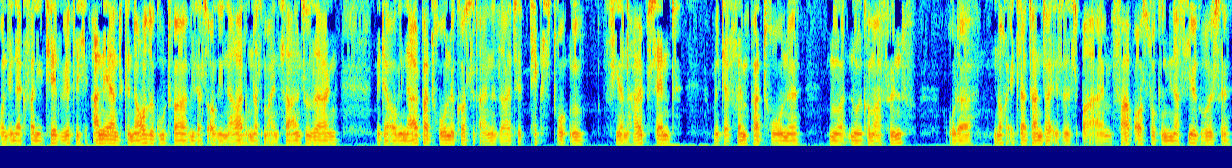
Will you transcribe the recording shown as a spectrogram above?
und in der Qualität wirklich annähernd genauso gut war wie das Original, um das mal in Zahlen zu sagen. Mit der Originalpatrone kostet eine Seite Textdrucken 4,5 Cent, mit der Fremdpatrone nur 0,5 oder noch eklatanter ist es bei einem Farbausdruck in DIN A4 Größe.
